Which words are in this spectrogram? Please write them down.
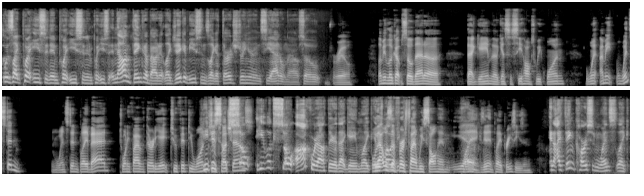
I was like, put Eason in, put Eason in, put Eason. And now I'm thinking about it. Like Jacob Eason's like a third stringer in Seattle now. So For real. Let me look up. So that uh that game against the Seahawks week one, went I mean, Winston Winston play bad. 25 of 38, 251, he two just touchdowns. so he looks so awkward out there that game. Like well, it that was the be- first time we saw him Yeah. playing because he didn't play preseason. And I think Carson Wentz, like,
